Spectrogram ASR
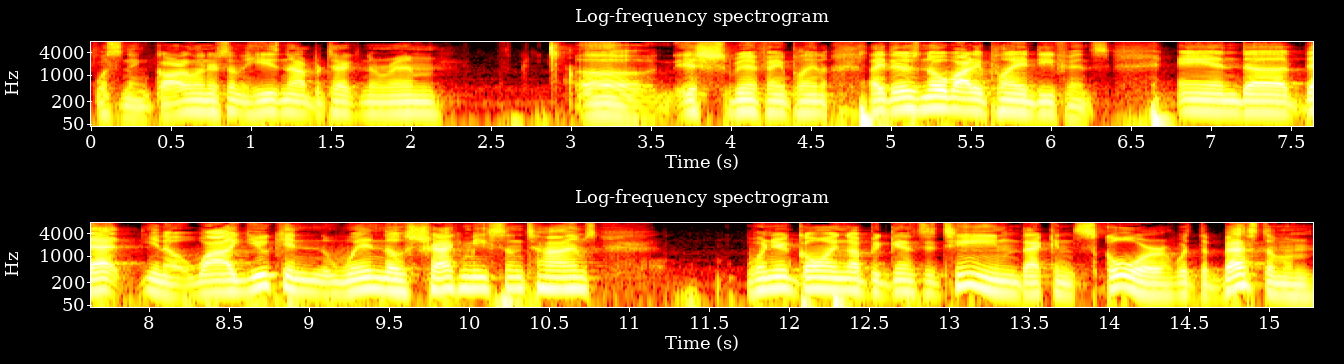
what's his name, Garland or something? He's not protecting the rim uh Ish Smith ain't playing like there's nobody playing defense. And uh that, you know, while you can win those track meets sometimes when you're going up against a team that can score with the best of them,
